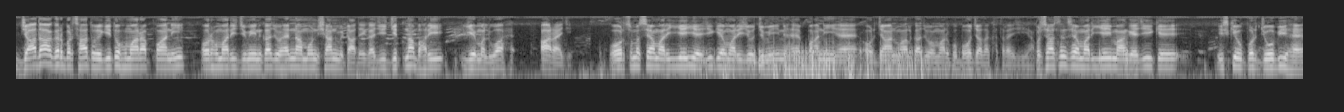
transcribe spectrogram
ज़्यादा अगर बरसात होगी तो हमारा पानी और हमारी ज़मीन का जो है नामो निशान मिटा देगा जी, जितना भारी ये मलुआ है, आ रहा है जी। और समस्या हमारी यही है जी कि हमारी जो ज़मीन है, पानी है और जान माल का जो हमारे को बहुत ज़्यादा खतरा है जी यहाँ। प्रशासन से हमारी यही मांग है जी कि इसके ऊपर जो भी है,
